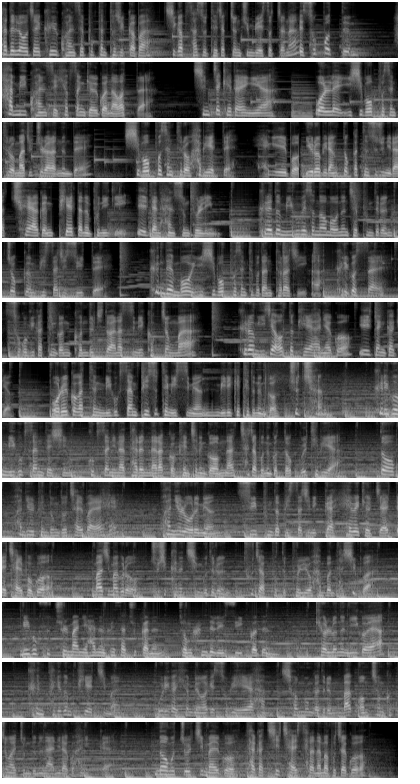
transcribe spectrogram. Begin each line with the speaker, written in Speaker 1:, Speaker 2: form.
Speaker 1: 다들 어제 그 관세 폭탄 터질까봐 지갑 사수 대작전 준비했었잖아. 속보뜸 한미 관세 협상 결과 나왔다. 진짜 개다행이야. 원래 25%로 맞을 줄 알았는데 15%로 합의했대. 일본, 유럽이랑 똑같은 수준이라 최악은 피했다는 분위기. 일단 한숨 돌림. 그래도 미국에서 넘어오는 제품들은 조금 비싸질 수 있대. 근데 뭐 25%보단 덜하지. 아, 그리고 쌀, 소고기 같은 건 건들지도 않았으니 걱정 마. 그럼 이제 어떻게 해야 하냐고? 일단 가격. 오를 것 같은 미국산 필수템 있으면 미리 겟해두는 거 추천. 그리고 미국산 대신 국산이나 다른 나라 거 괜찮은 거 없나 찾아보는 것도 꿀팁이야. 또 환율 변동도 잘 봐야 해. 환율 오르면 수입품도 비싸지니까 해외 결제할 때 잘 보고. 마지막으로 주식하는 친구들은 투자 포트폴리오 한번 다시 봐. 미국 수출 많이 하는 회사 주가는 좀 흔들릴 수 있거든. 결론은 이거야. 큰 타격은 피했지만 우리가 현명하게 소비해야 함. 전문가들은 막 엄청 걱정할 정도는 아니라고 하니까. 너무 쫄지 말고 다 같이 잘 살아남아 보자고.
